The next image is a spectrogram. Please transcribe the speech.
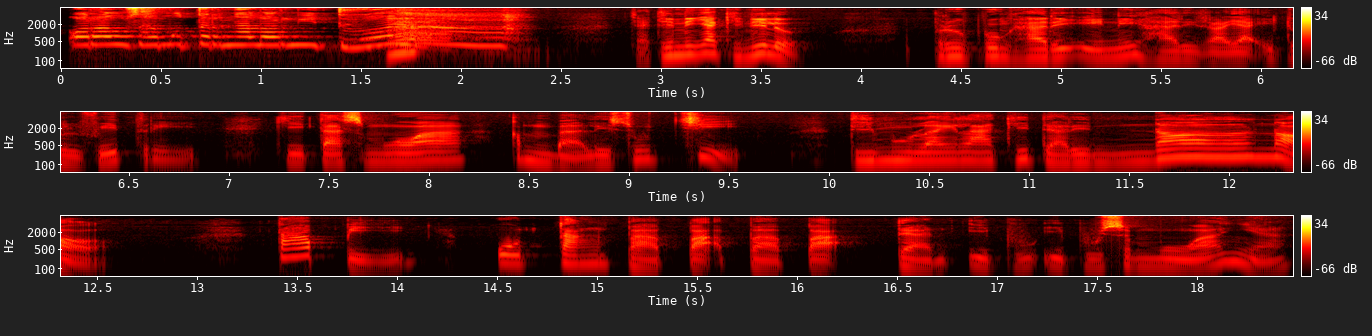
Ora usah muter ngalor ngidul. Jadi ininya gini loh, berhubung hari ini hari raya Idul Fitri, kita semua kembali suci. Dimulai lagi dari nol-nol. Tapi utang bapak-bapak dan ibu-ibu semuanya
